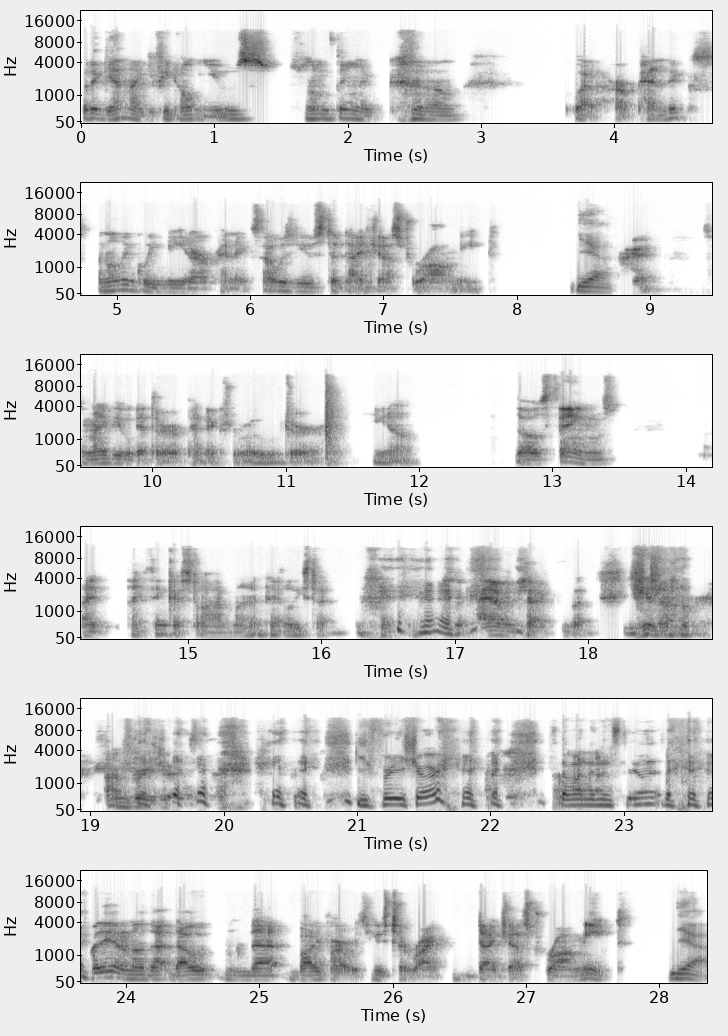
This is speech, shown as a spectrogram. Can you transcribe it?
But again, like if you don't use something like um, what our appendix, I don't think we need our appendix. That was used to digest raw meat. Yeah. So many people get their appendix removed, or you know, those things. I I think I still have mine. At least I, I haven't checked, but you know, I'm pretty sure. You pretty sure? Someone Uh, didn't steal it? But yeah, no, that that that body part was used to right, digest raw meat, yeah.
